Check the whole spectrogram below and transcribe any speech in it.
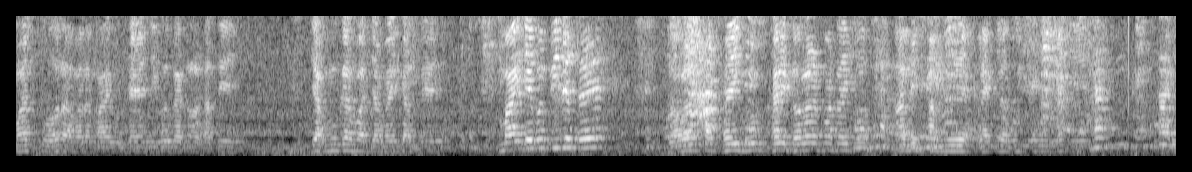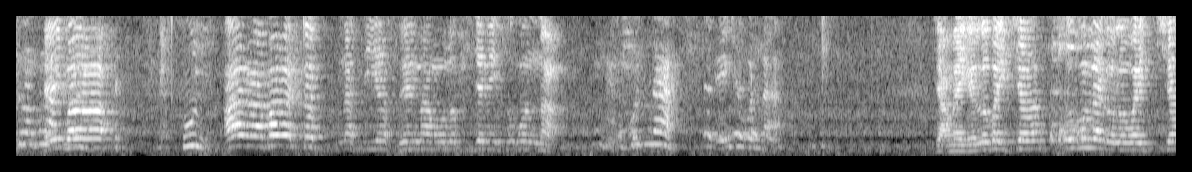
মাস পর আমার মায় উঠে দিব বেটার হাতে। জামুক আমার জামাইয়ের কাছে মাই যাব বিদেশে। ডলার পাঠাইব খালি ডলার পাঠাইব আমি সামনে একলা একলা বসে। এই মা আর আমার একটা নাতি আছে নাম হলো কি জানি সুগন্যা এই সুবর্ণা। জামাই গেল বাইচ্চা সুগন্যা গেল বাইচ্চা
